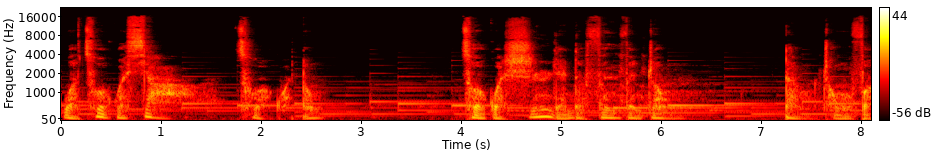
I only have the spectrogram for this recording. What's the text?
我错过夏，错过冬，错过失联的分分钟，等重逢，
